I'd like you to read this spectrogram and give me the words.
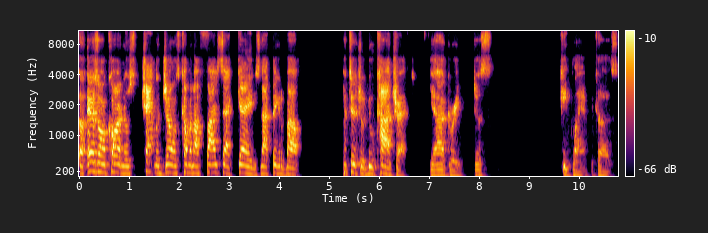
Uh, Arizona Cardinals, Chandler Jones coming off five sack games, not thinking about potential new contract. Yeah, I agree. Just keep playing because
